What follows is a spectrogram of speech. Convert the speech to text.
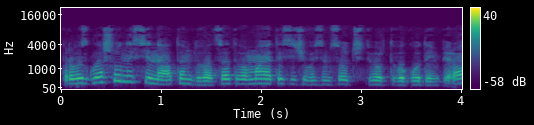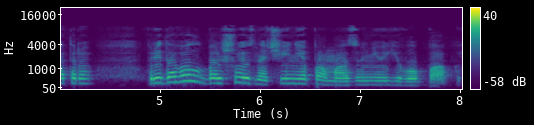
провозглашенный Сенатом 20 мая 1804 года императора, придавал большое значение помазанию его папы.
